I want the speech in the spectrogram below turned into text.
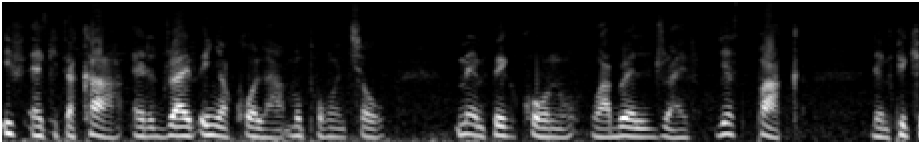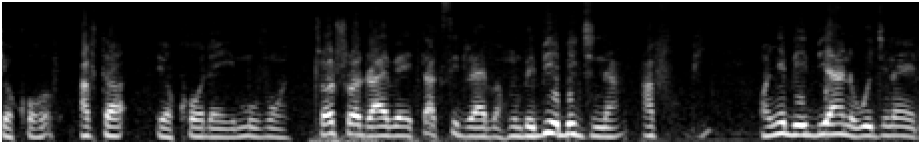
If a kita car and drive in your caller, mo po chow, men pick call no wabrel drive. Just park, then pick your call. After your call, then you move on. Trotro driver, taxi driver, who baby a bigina, afubi. Onye baby and a wajina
